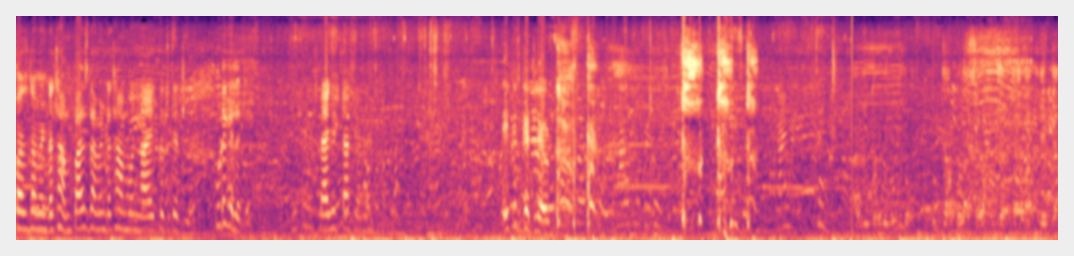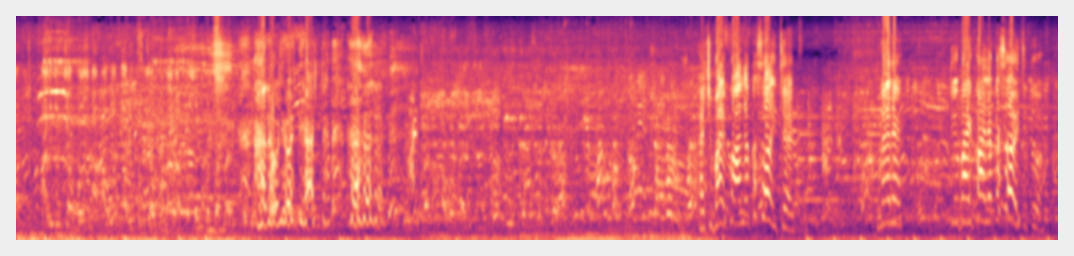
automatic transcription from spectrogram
पाच दहा मिनिटं थांब पाच दहा मिनिटं थांबून ना एकच घेतलं. कुठे गेलं ते? बॅगेत टाकलं ना. एकच घेतलं एवढं. हरवली होती आता. ह्याची बायको आल्या कसं व्हायचंय नाही रे ती बायको आल्या कसं व्हायचं तू?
